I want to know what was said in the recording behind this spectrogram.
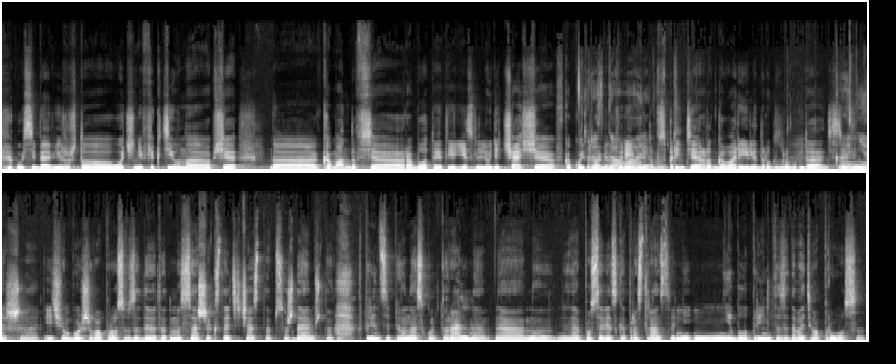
у себя вижу, что очень эффективно вообще команда вся работает, если люди чаще в какой-то момент времени там, в спринте говорили друг с другом, да, действительно. Конечно. И чем больше вопросов задают, вот мы с Сашей, кстати, часто обсуждаем, что, в принципе, у нас культурально, э, ну, не знаю, постсоветское пространство, не, не было принято задавать вопросы.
